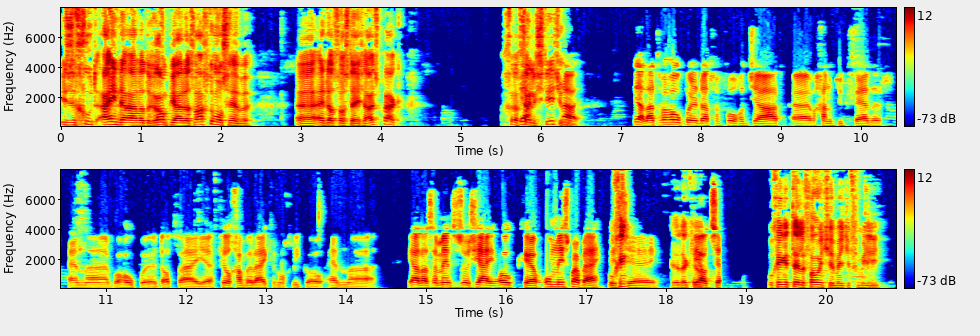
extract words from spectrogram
is een goed einde aan het rampjaar dat we achter ons hebben. Uh, en dat was deze uitspraak. Gefeliciteerd, ja, nou, ja, laten we hopen dat we volgend jaar, uh, we gaan natuurlijk verder. En uh, we hopen dat wij uh, veel gaan bereiken nog, Rico. En ja, daar zijn mensen zoals jij ook onmisbaar bij. Hoe, dus, ging, ja, Hoe ging het telefoontje met je familie?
